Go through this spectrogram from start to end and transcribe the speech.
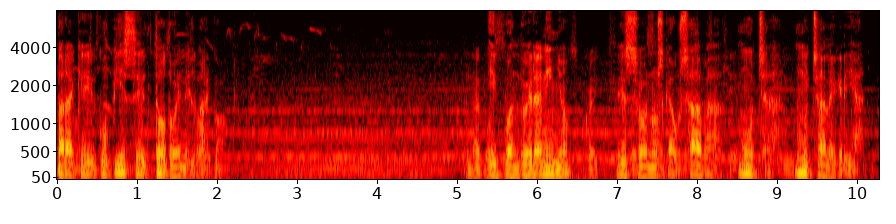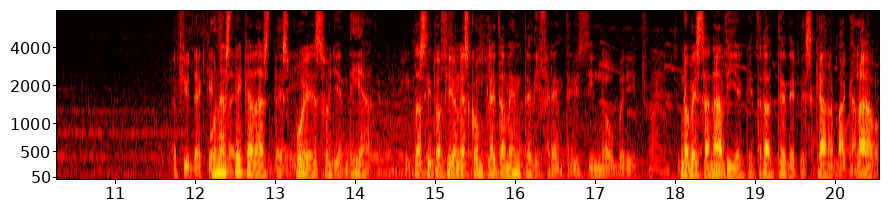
para que cupiese todo en el barco. Y cuando era niño, eso nos causaba mucha, mucha alegría. Unas décadas después, hoy en día, la situación es completamente diferente. No ves a nadie que trate de pescar bacalao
